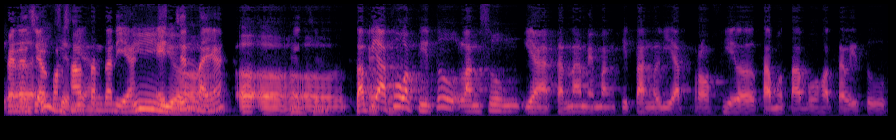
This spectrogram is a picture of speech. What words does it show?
financial uh, consultant ya? tadi ya. Iya. Agent lah ya. Uh, uh, uh, uh. Tapi agent. aku waktu itu langsung ya karena memang kita ngelihat profil tamu-tamu hotel itu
